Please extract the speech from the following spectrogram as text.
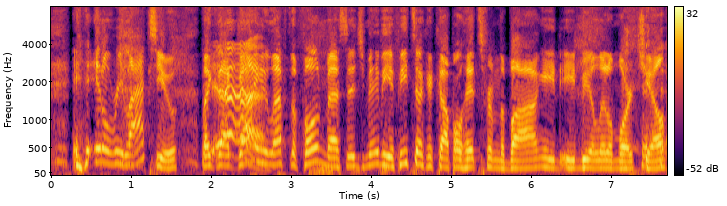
it'll relax you. Like that guy who left the phone message. Maybe if he took a couple hits from the bong, he'd he'd be a little more chill.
